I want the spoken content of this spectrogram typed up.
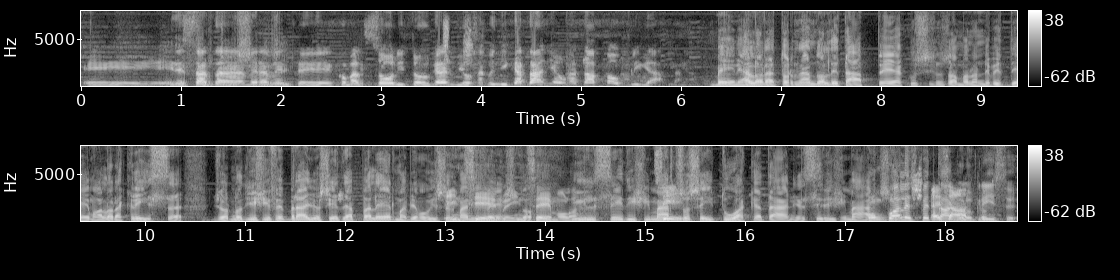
e- ed è, È stata fortissimo, veramente come al solito grandiosa. Quindi Catania è una tappa obbligata. Bene, allora tornando alle tappe, eh, così insomma non ne perdiamo. Allora, Chris, giorno 10 febbraio siete a Palermo, abbiamo visto Insieme, il manifesto. insemola. Il 16 marzo Sì. sei tu a Catania, il 16 marzo. con quale spettacolo, Esatto. Chris?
